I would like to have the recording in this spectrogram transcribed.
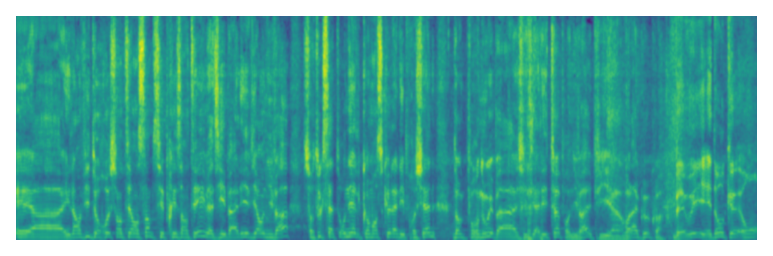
et, euh, et l'envie de rechanter ensemble s'est présentée. Il m'a dit eh ben, allez viens on y va. Surtout que sa tournée elle commence que l'année prochaine. Donc pour nous, eh ben, j'ai dit allez top on y va et puis euh, voilà go quoi. Ben oui, et donc euh, on,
